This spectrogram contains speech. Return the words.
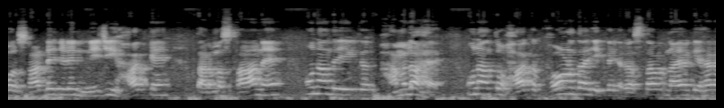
ਔਰ ਸਾਡੇ ਜਿਹੜੇ ਨਿੱਜੀ ਹੱਕ ਹੈ, ਧਰਮ ਸਥਾਨ ਹੈ, ਉਹਨਾਂ ਦੇ ਇੱਕ ਹਮਲਾ ਹੈ। ਉਹਨਾਂ ਤੋਂ ਹੱਕ ਖੋਹਣ ਦਾ ਇੱਕ ਰਸਤਾ ਅਪਣਾਇਆ ਗਿਆ ਹੈ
